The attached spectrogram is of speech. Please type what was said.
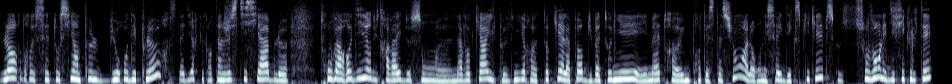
L'ordre, c'est aussi un peu le bureau des pleurs, c'est-à-dire que quand un justiciable trouve à redire du travail de son euh, avocat, il peut venir toquer à la porte du bâtonnier et émettre une protestation. Alors on essaye d'expliquer, puisque souvent les difficultés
